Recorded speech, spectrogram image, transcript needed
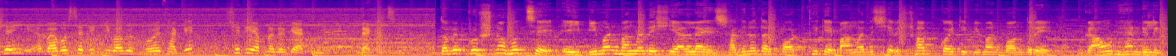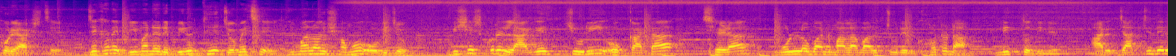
সেই ব্যবস্থাটি কীভাবে হয়ে থাকে, সেটি আপনাদেরকে এখন দেখাচ্ছি। তবে প্রশ্ন হচ্ছে, এই বিমান বাংলাদেশ এয়ারলাইন্স স্বাধীনতার পর থেকে বাংলাদেশের সব কয়টি বিমানবন্দরে গ্রাউন্ড হ্যান্ডেলিং করে আসছে, যেখানে বিমানের বিরুদ্ধে জমেছে হিমালয় সম অভিযোগ। বিশেষ করে লাগেজ চুরি ও কাটা ছেঁড়া মূল্যবান মালামাল চুরির ঘটনা নিত্যদিনের। আর যাত্রীদের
